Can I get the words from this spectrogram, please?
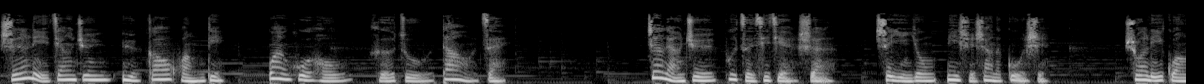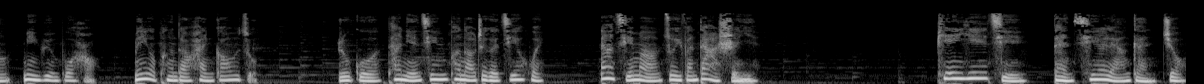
十里将军遇高皇帝，万户侯何足道哉？这两句不仔细解释，是引用历史上的故事，说李广命运不好，没有碰到汉高祖。如果他年轻碰到这个机会，那起码做一番大事业。偏衣起，但凄凉感旧，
